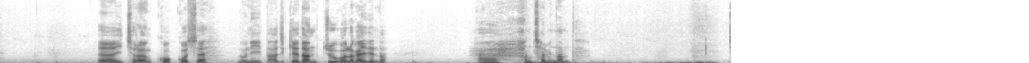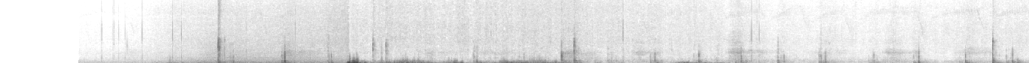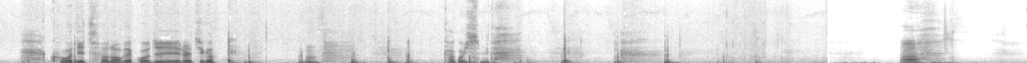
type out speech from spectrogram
예, 이처럼 곳곳에 눈이 아직 계단 쭉 올라가야 된다. 아 한참이 남다 고지 1500고지를 지금 음, 가고 있습니다. 아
